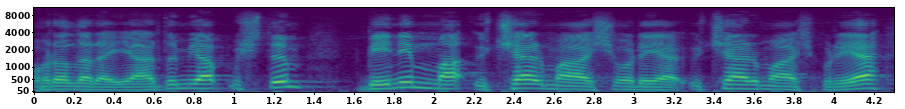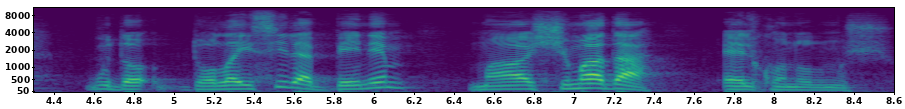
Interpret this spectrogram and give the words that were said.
oralara yardım yapmıştım. Benim ma- üçer maaş oraya, üçer maaş buraya. Bu do- dolayısıyla benim maaşıma da el konulmuş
